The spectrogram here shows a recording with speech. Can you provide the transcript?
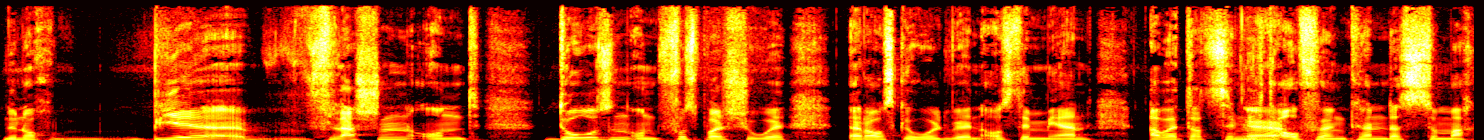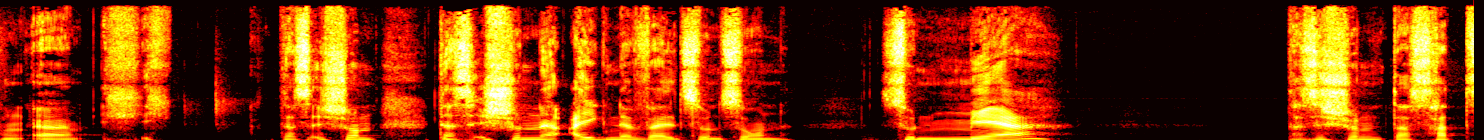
nur noch Bierflaschen und Dosen und Fußballschuhe rausgeholt werden aus den Meeren, aber trotzdem nicht Ja. aufhören können, das zu machen. Äh, ich, ich, das ist schon, das ist schon eine eigene Welt, so, so ein, so ein Meer. Das ist schon, das hat,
